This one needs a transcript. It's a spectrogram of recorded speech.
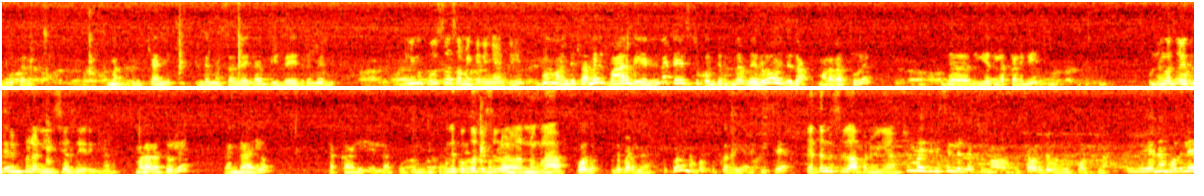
இது ம- இது தண்ணி. இந்த மசாலையில் இப்படி வேகிற மாதிரி. நீங்கள் புதுசாக சமைக்கிறீங்க ஆண்டி. ஆமாம் இந்த சமையல் பாருங்கள் என்ன டேஸ்ட்டு கொஞ்சம் வெறும் இதுதான். மிளகாத்தூள் இந்த ஈரலை கழுவி புளி உங்கள் சைடு சிம்பிள் அண்ட் ஈஸியாக செய்கிறீங்க மிளகாத்தூள் வெங்காயம் தக்காளி எல்லாம் போட்டு இஞ்சி பூண்டு குக்கர் விசில் வரணுங்களா? போதும். இது பாருங்க இப்போ நம்ம குக்கரை இறக்கிட்டு எத்தனை விசில் ஆஃப் பண்ணுவீங்க? சும்மா இது விசில் இல்லை சும்மா சவுண்டு போட்டுக்கலாம். இது ஏன்னா முதலே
